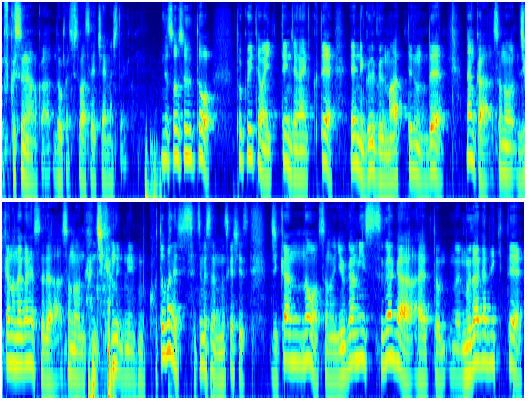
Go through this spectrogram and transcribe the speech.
複数なのかどうかちょっと忘れちゃいましたけど。で、そうすると、得意点は1点じゃなくて、円でぐるぐる回ってるので、なんか、その時間の流れすら、その 時間で、ね、言葉で説明するの難しいです。時間のその歪みすらが、えっと、無駄ができて、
